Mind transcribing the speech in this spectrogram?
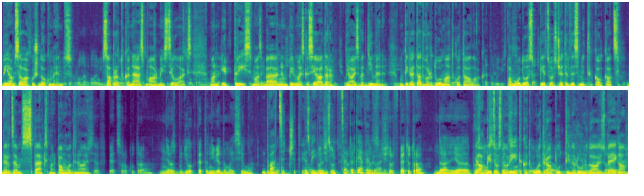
Bijām savākuši dokumentus. Sapratu, ka neesmu armijas cilvēks. Man ir trīs mazi bērni, un pirmais, kas jādara, jāizved ģimene, un tikai tad varu domāt, ko tālāk. Pamodos 5.40, kaut kāds neredzams spēks mani pamodināja Не разбудила какая-то неведомая сила. 24. Tas bija 24. februārī. В 5 утра, да, я Jā, 5 no rīta, kad otrā Putina runa gāja uz beigām.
